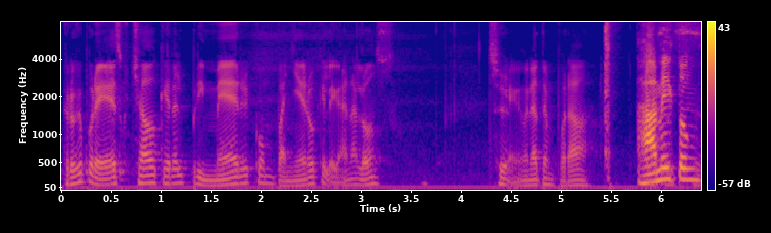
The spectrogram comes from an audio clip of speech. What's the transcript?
Creo que por ahí he escuchado que era el primer compañero que le gana a Alonso. Sí. En una temporada. Hamilton.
